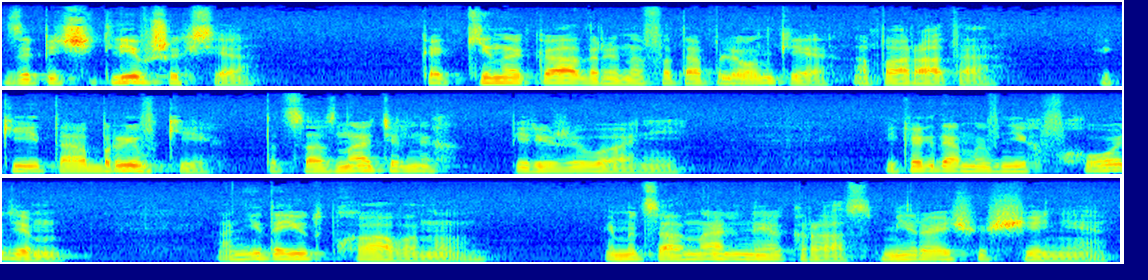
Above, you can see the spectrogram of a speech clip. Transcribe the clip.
запечатлившихся, как кинокадры на фотопленке аппарата, какие-то обрывки подсознательных переживаний. И когда мы в них входим, они дают пхавану, эмоциональный окрас, мироощущения –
